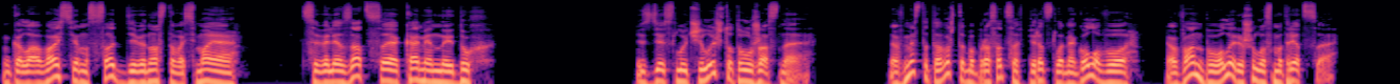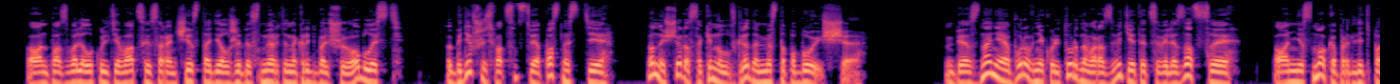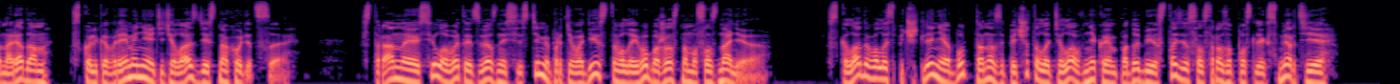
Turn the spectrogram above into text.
Глава 798. Цивилизация Каменный Дух. Здесь случилось что-то ужасное. Вместо того, чтобы бросаться вперед сломя голову, Ван Буэлэ решил осмотреться. Он позволил культивации саранчи стадии лжебессмертия накрыть большую область. Убедившись в отсутствии опасности, он еще раз окинул взглядом место побоища. Без знания об уровне культурного развития этой цивилизации он не смог определить по нарядам, сколько времени эти тела здесь находятся. Странная сила в этой звездной системе противодействовала его божественному сознанию. Складывалось впечатление, будто она запечатала тела в некоем подобии стазиса сразу после их смерти.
